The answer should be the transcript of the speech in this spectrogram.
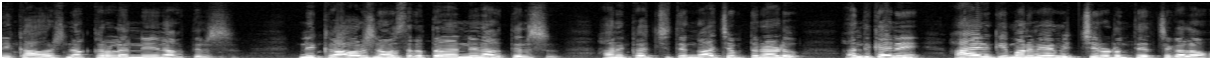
నీకు కావాల్సిన అక్కరలన్నీ నాకు తెలుసు. నీకు కావాల్సిన అవసరతలన్నీ నాకు తెలుసు అని ఖచ్చితంగా చెప్తున్నాడు అందుకని ఆయనకి మనం ఏమిచ్చి రుణం తీర్చగలం?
